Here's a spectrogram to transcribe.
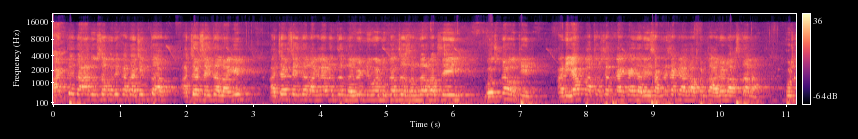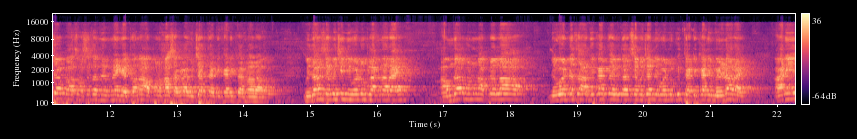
आठ ते दहा दिवसामध्ये कदाचित आचारसंहिता लागेल. आचारसंहिता लागल्यानंतर नवीन निवडणुकांच्या संदर्भातली घोषणा होतील. आणि या पाच वर्षात काय काय झालं हे सांगण्यासाठी आज आपण आलेलो असताना पुढच्या पाच वर्षाचा निर्णय घेताना आपण हा सगळा विचार त्या ठिकाणी करणार आहोत. विधानसभेची निवडणूक लागणार आहे. आमदार म्हणून आपल्याला निवडण्याचा अधिकार त्या विधानसभेच्या निवडणुकीत त्या ठिकाणी मिळणार आहे. आणि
